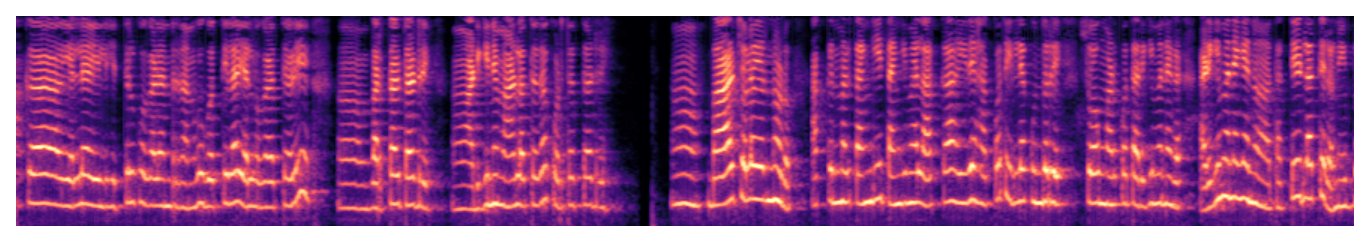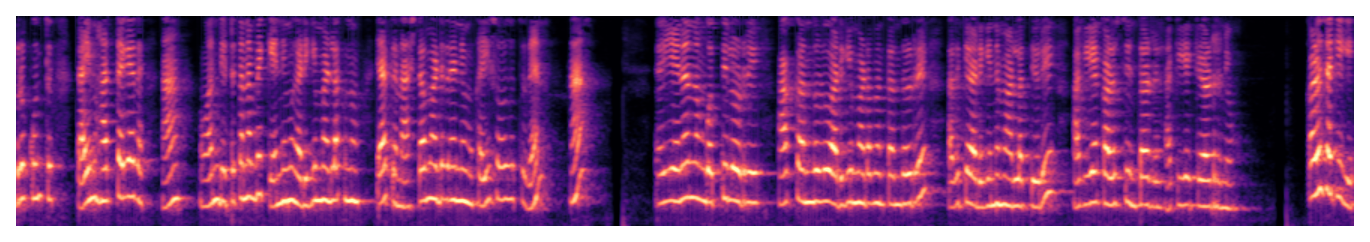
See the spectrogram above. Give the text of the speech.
ಅಕ್ಕ ಎಲ್ಲ ಇಲ್ಲಿ ಹಿತ್ತಲ್ಕ್ ಹೋಗಳನ್ರಿ ನನಗೂ ಗೊತ್ತಿಲ್ಲ ಎಲ್ಲಿ ಹೋಗತ್ತೇಳಿ ಬರ್ತಾಳೆ ತಡ್ರಿ ಅಡಿಗೆನೆ ಮಾಡ್ಲತ್ತದ ಕೊಡ್ತದ ತಡ್ರಿ ಹ್ಮ್ ಭಾಳ ಚಲೋ ಇರ್ ನೋಡು. ಅಕ್ಕನ ಮೇಲೆ ತಂಗಿ ತಂಗಿ ಮೇಲೆ ಅಕ್ಕ, ಇದೆ ಹಾಕೋತ ಇಲ್ಲೇ ಕುಂದ್ರಿ. ಸೋ ಮಾಡ್ಕೋತ ಅಡಿಗೆ ಮನೆಗೆ ಅಡಿಗೆ ಮನೆಗೆ ತತ್ತಿ ಇಡ್ಲತ್ತೀರ? ನೀವು ಇಬ್ರು ಕುಂತು ಟೈಮ್ ಹತ್ತಾಗ್ಯದ? ಹಾಂ ಒಂದ್ ಇಟ್ಟು ತನ ಬೇಕೆ ನಿಮ್ಗೆ ಅಡಿಗೆ ಮಾಡ್ಲಕ್ಕೂ ಯಾಕೆ ನಾಷ್ಟ ಮಾಡಿದ್ರೆ ನಿಮ್ ಕೈ ಸೋಗುತ್ತದೆ ಹಾಂ ಏನೋ ನಂಗೆ ಗೊತ್ತಿಲ್ಲ ನೋಡ್ರಿ. ಅಕ್ಕ ಅಂದಳು, ಅಡಿಗೆ ಮಾಡಮಂತ ಅಂದಳ್ರಿ ಅದಕ್ಕೆ ಅಡಿಗೆನೆ ಮಾಡ್ಲತ್ತೀರಿ. ಆಕಿಗೆ ಕಳಿಸ್ತೀನಿ ತಡ್ರಿ ಆಕಿಗೆ ಕೇಳ್ರಿ ನೀವು. ಕಳ್ಸಾಕಿಗೆ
